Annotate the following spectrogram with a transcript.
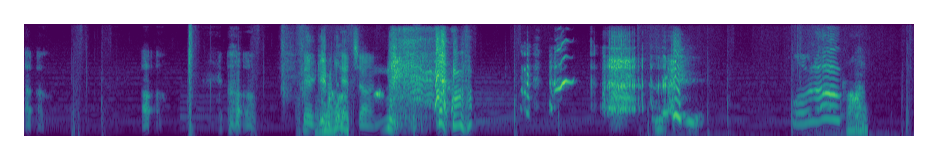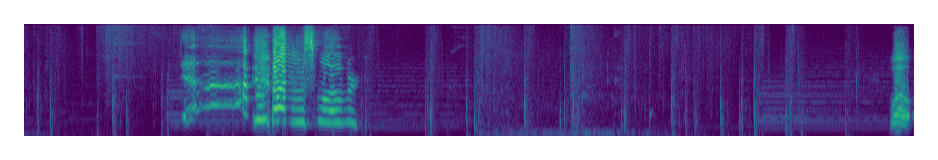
Uh oh. Uh oh. Uh oh. They're gonna catch on. Blow it up! Yeah! I almost flew over! Well,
